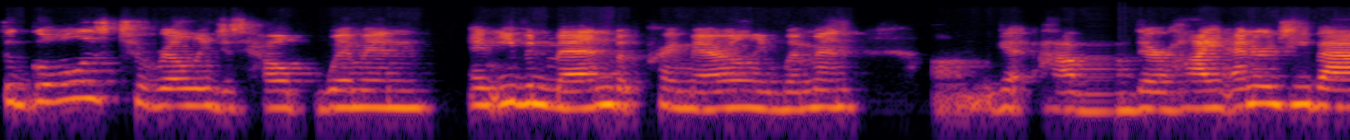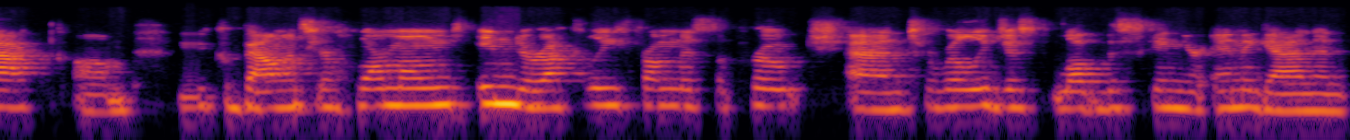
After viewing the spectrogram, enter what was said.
the goal is to really just help women and even men, but primarily women, um, get have their high energy back. Um, you could balance your hormones indirectly from this approach, and to really just love the skin you're in again and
